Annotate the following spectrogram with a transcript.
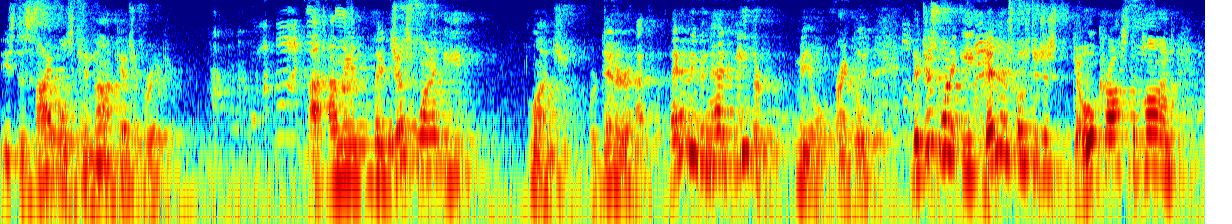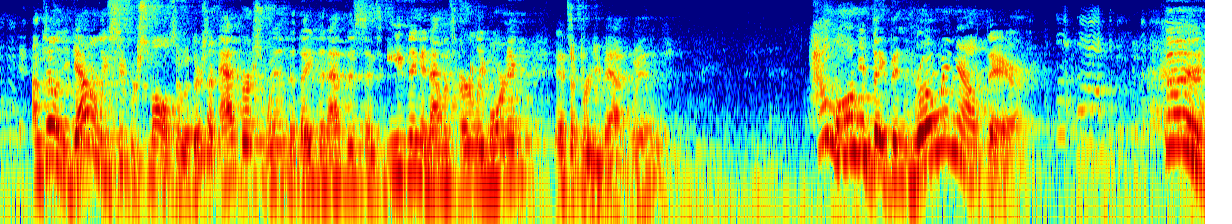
These disciples cannot catch a break. I, I mean, they just want to eat lunch or dinner. They haven't even had either meal, frankly. They just want to eat. Then they're supposed to just go across the pond. I'm telling you, Galilee's super small, so if there's an adverse wind that they've been at this since evening and now it's early morning, it's a pretty bad wind. How long have they been rowing out there? Good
